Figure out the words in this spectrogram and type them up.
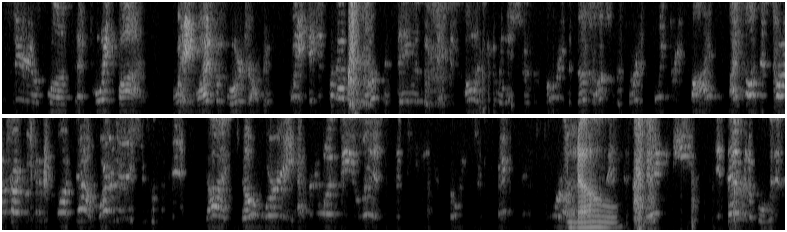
cereal clubs at 0.5. Wait, why is the floor dropping? Wait, they just put out an announcement saying that the biggest call is due to an issue and lowering the Dutch auction to start at 0.35? I thought this contract was going to be locked down. Why are there issues with the bid? Guys, don't worry. Everyone delist. The team is going to fix this for us. No. This is inevitable. It is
